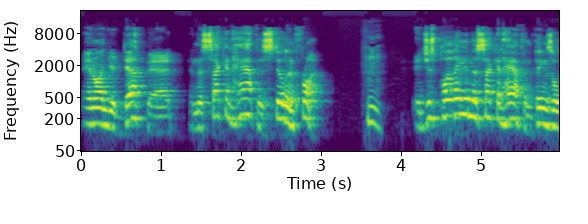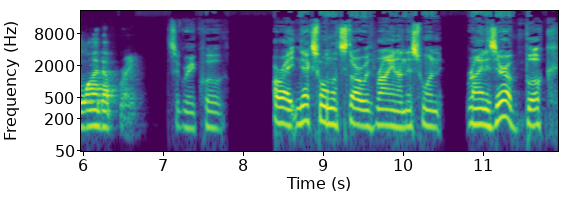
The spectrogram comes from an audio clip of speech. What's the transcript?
and on your deathbed, and the second half is still in front. Hmm. And just play in the second half, and things will wind up great. It's a great quote. All right, next one. Let's start with Ryan on this one. Ryan, is there a book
